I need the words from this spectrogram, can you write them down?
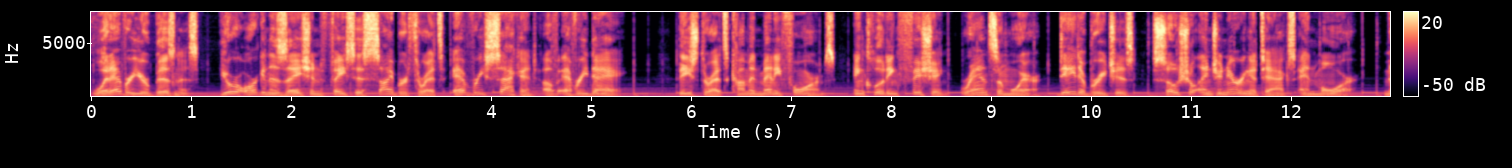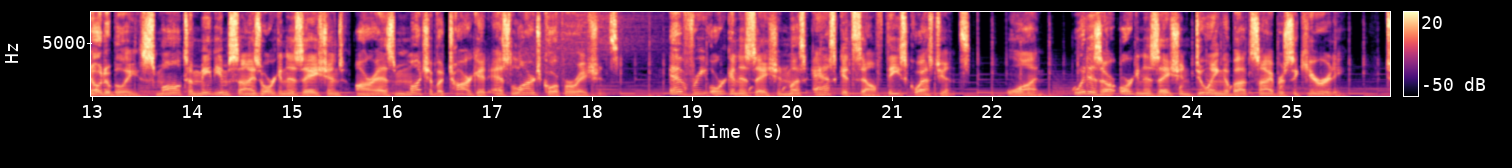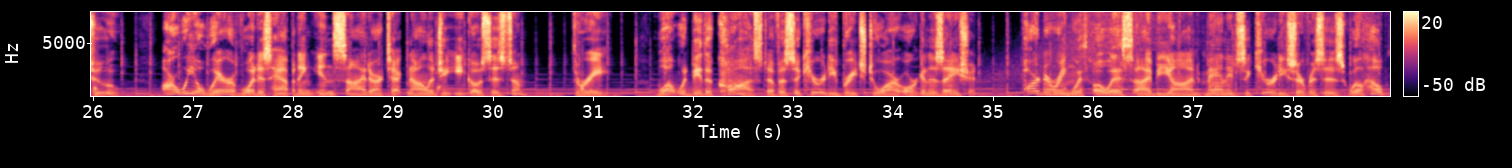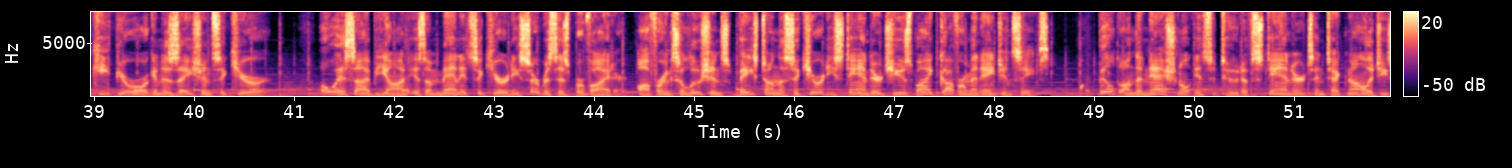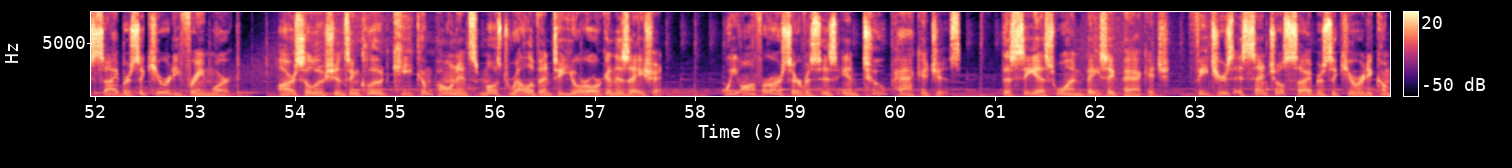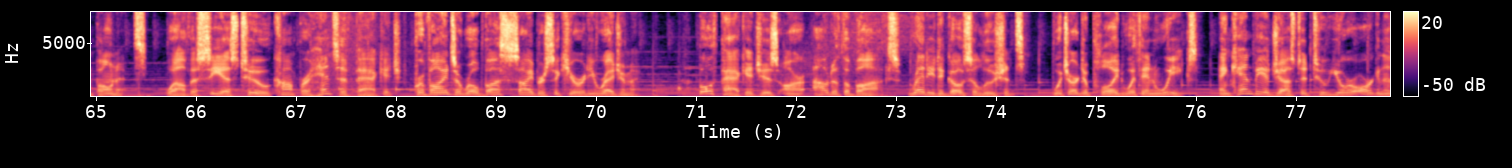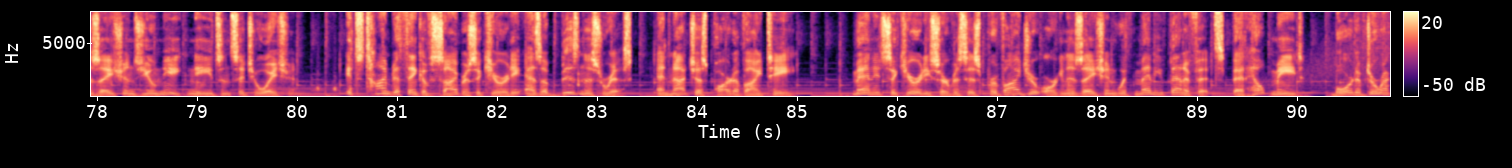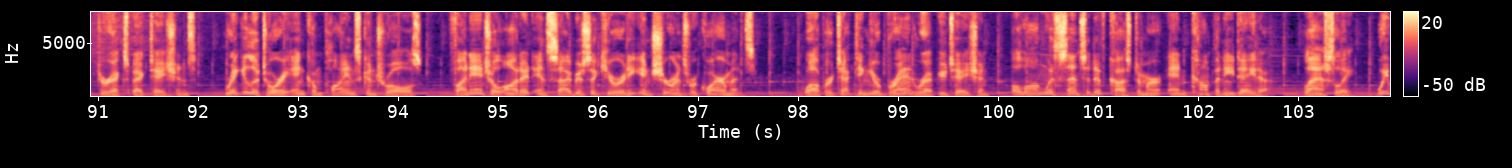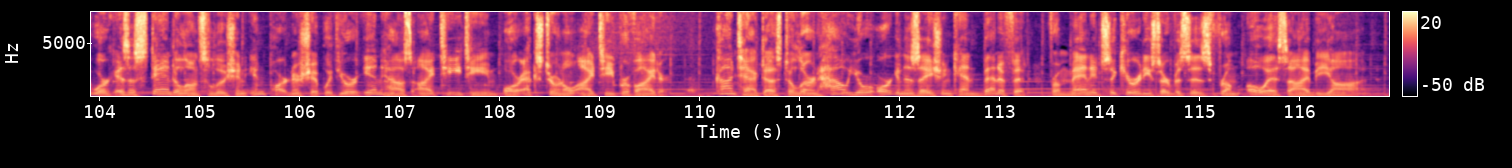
Whatever your business, your organization faces cyber threats every second of every day. These threats come in many forms, including phishing, ransomware, data breaches, social engineering attacks, and more. Notably, small to medium-sized organizations are as much of a target as large corporations. Every organization must ask itself these questions. 1. What is our organization doing about cybersecurity? 2. Are we aware of what is happening inside our technology ecosystem? 3. What would be the cost of a security breach to our organization? Partnering with OSIbeyond Managed Security Services will help keep your organization secure. OSIbeyond is a managed security services provider, offering solutions based on the security standards used by government agencies. Built on the National Institute of Standards and Technology cybersecurity framework, our solutions include key components most relevant to your organization. We offer our services in two packages. The CS1 Basic Package features essential cybersecurity components, while the CS2 Comprehensive Package provides a robust cybersecurity regimen. Both packages are out-of-the-box, ready-to-go solutions, which are deployed within weeks and can be adjusted to your organization's unique needs and situation. It's time to think of cybersecurity as a business risk and not just part of IT. Managed security services provide your organization with many benefits that help meet board of director expectations, regulatory and compliance controls, financial audit and cybersecurity insurance requirements, while protecting your brand reputation along with sensitive customer and company data. Lastly, we work as a standalone solution in partnership with your in-house IT team or external IT provider. Contact us to learn how your organization can benefit from managed security services from OSIbeyond.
